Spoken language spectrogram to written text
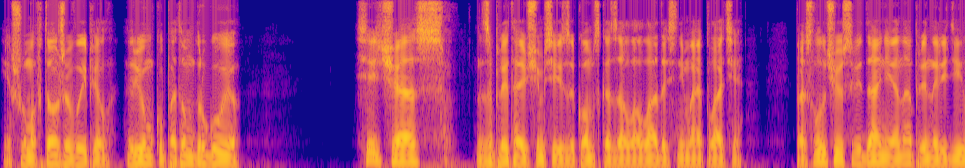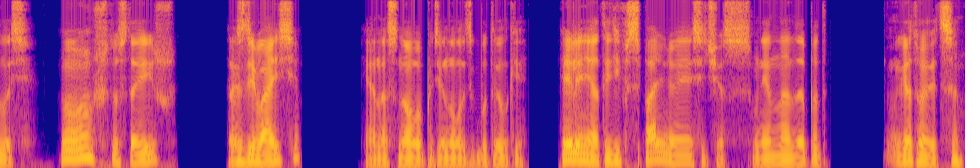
И Шумов тоже выпил, рюмку, потом другую. «Сейчас», — заплетающимся языком сказала Лада, снимая платье. По случаю свидания она принарядилась. «Ну, что стоишь? Раздевайся». И она снова потянулась к бутылке. «Или нет, иди в спальню, а я сейчас. Мне надо под... готовиться».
